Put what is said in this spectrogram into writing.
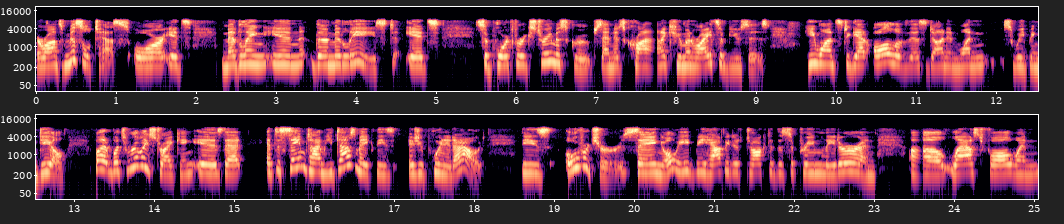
Iran's missile tests or it's meddling in the Middle East, it's support for extremist groups, and its chronic human rights abuses. He wants to get all of this done in one sweeping deal. But what's really striking is that at the same time, he does make these, as you pointed out, these overtures saying, oh, he'd be happy to talk to the supreme leader. And uh, last fall, when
